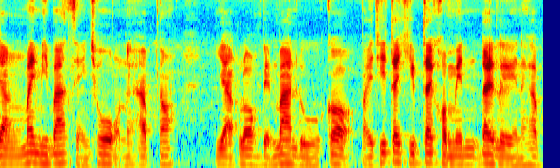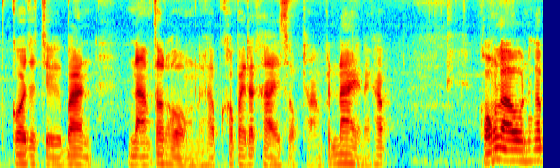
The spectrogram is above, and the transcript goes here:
ยังไม่มีบ้านเสียงโชคนะครับเนาะอยากลองเปลี่ยนบ้านดูก็ไปที่ใต้คลิปใต้คอมเมนต์ได้เลยนะครับ ก็จะเจอบ้านน้ำเต้าทองนะครับ เข้าไปทักทายสอบถามกันได้นะครับ ของเรานะครับ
